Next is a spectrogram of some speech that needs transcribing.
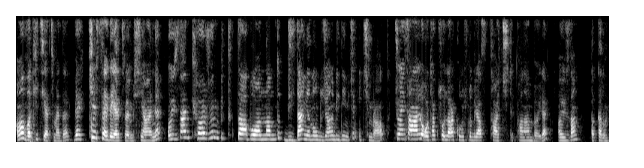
Ama vakit yetmedi ve kimseye de yetmemiş yani. O yüzden Curve'ün bir tık daha bu anlamda bizden yana olacağını bildiğim için içim rahat. Çoğu insanlarla ortak sorular konusunda biraz tartıştık falan böyle. O yüzden bakalım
